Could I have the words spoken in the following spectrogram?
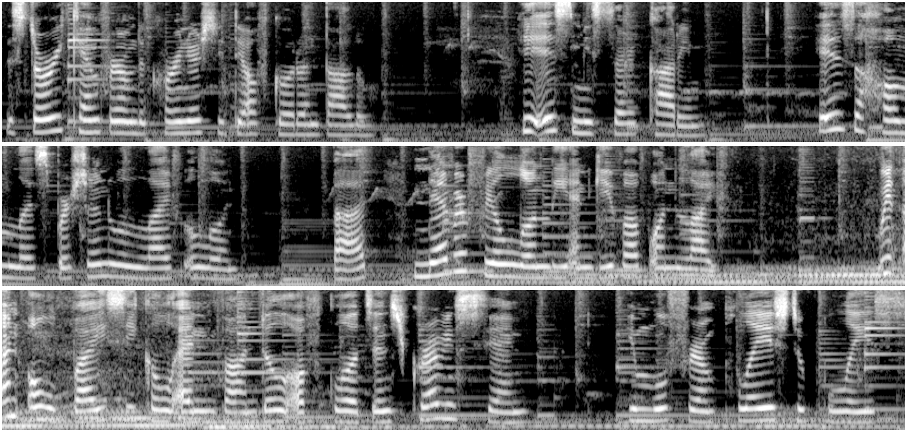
The story came from the corner city of Gorontalo. He is Mr. Karim. He is a homeless person who lives alone, but never feel lonely and give up on life. With an old bicycle and bundle of clothes and scrubbing sand, he moved from place to place,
